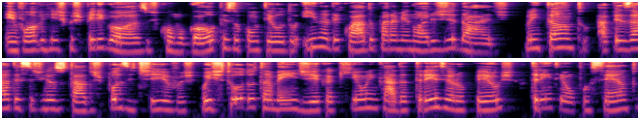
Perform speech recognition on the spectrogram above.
envolve riscos perigosos, como golpes ou conteúdo inadequado para menores de idade. No entanto, apesar desses resultados positivos, o estudo também indica que um em cada três europeus, 31%,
